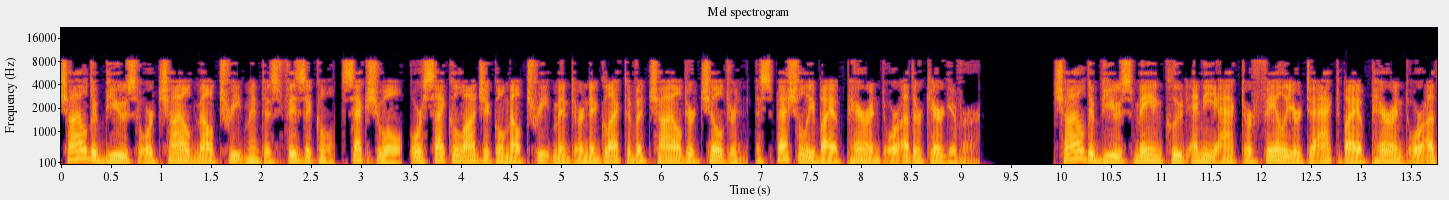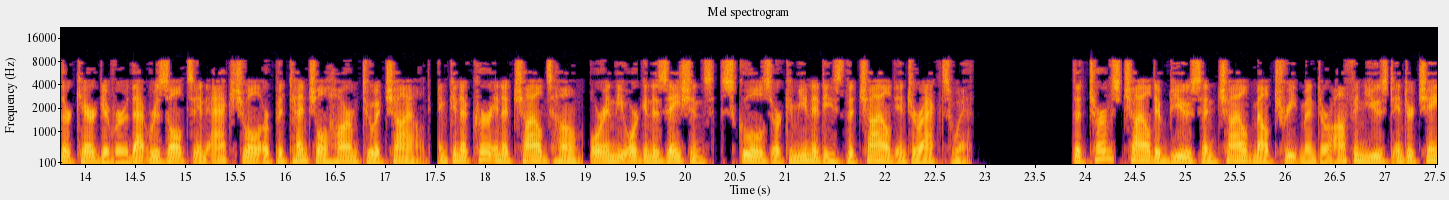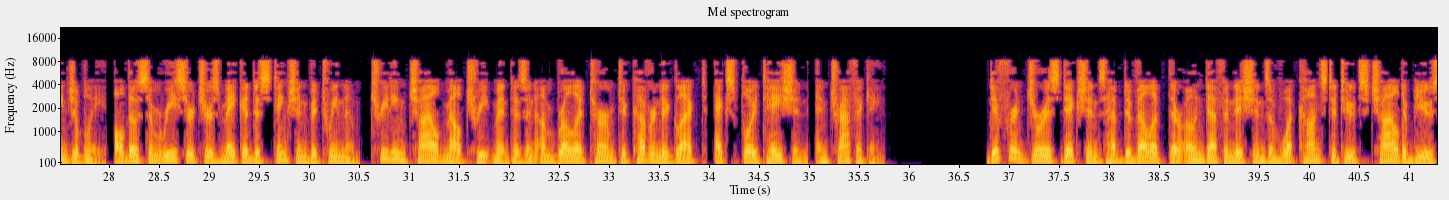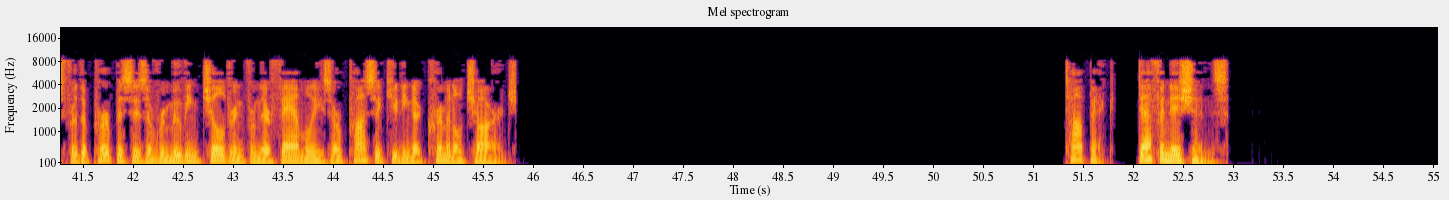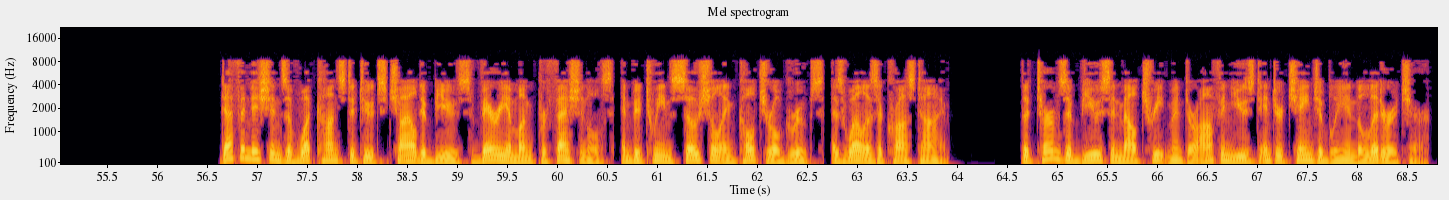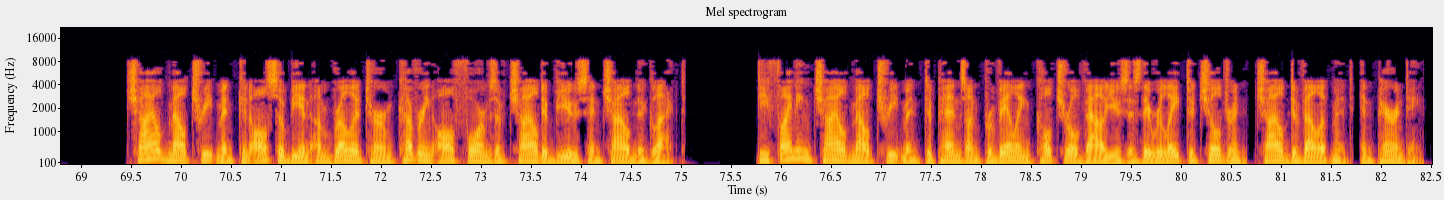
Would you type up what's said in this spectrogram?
Child abuse or child maltreatment is physical, sexual, or psychological maltreatment or neglect of a child or children, especially by a parent or other caregiver. Child abuse may include any act or failure to act by a parent or other caregiver that results in actual or potential harm to a child, and can occur in a child's home, or in the organizations, schools or communities the child interacts with. The terms child abuse and child maltreatment are often used interchangeably, although some researchers make a distinction between them, treating child maltreatment as an umbrella term to cover neglect, exploitation, and trafficking. Different jurisdictions have developed their own definitions of what constitutes child abuse for the purposes of removing children from their families or prosecuting a criminal charge. Definitions Definitions of what constitutes child abuse vary among professionals, and between social and cultural groups, as well as across time. The terms abuse and maltreatment are often used interchangeably in the literature. Child maltreatment can also be an umbrella term covering all forms of child abuse and child neglect. Defining child maltreatment depends on prevailing cultural values as they relate to children, child development, and parenting.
